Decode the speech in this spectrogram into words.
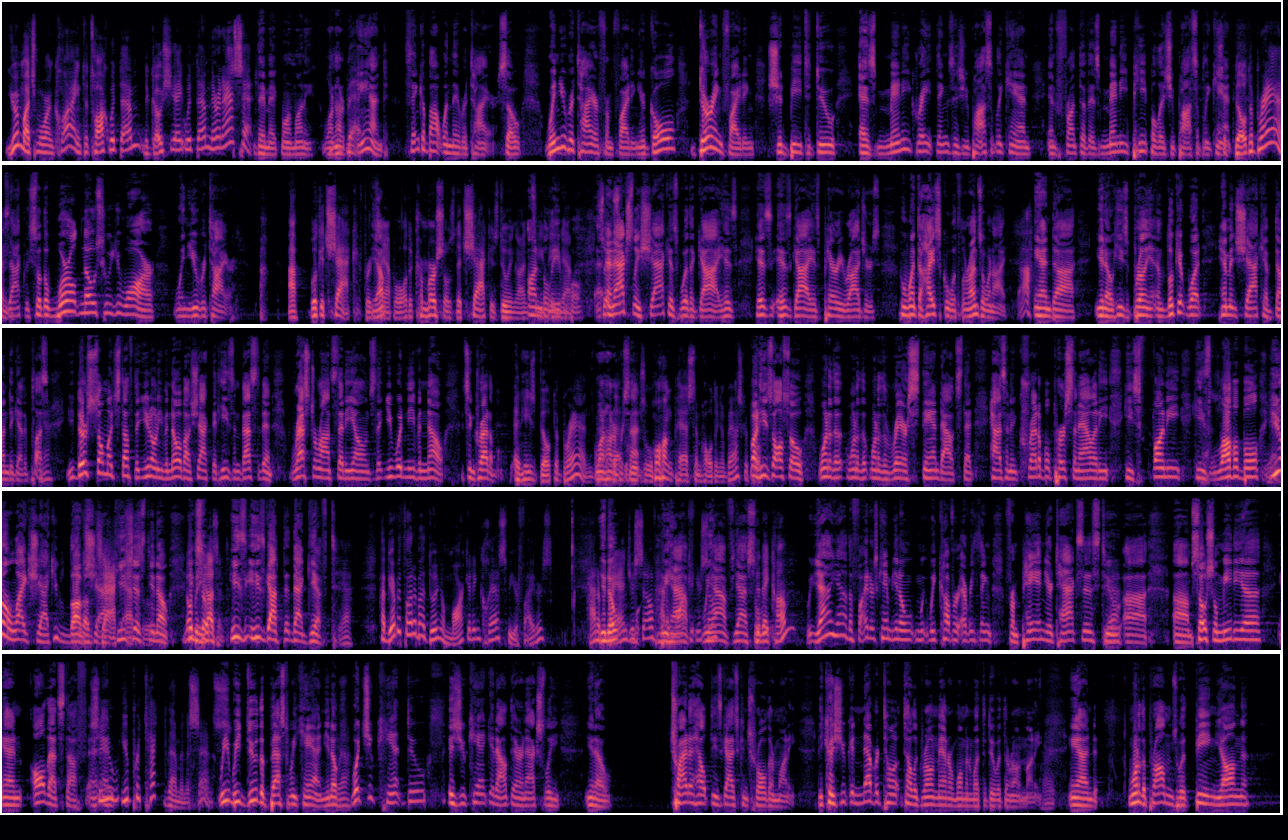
you're much more inclined to talk with them, negotiate with them. They're an asset. they make more money. 100%. And think about when they retire. So when you retire from fighting, your goal during fighting should be to do as many great things as you possibly can in front of as many people as you possibly So can. build a brand. Exactly. So the world knows who you are when you retire. Uh, look at Shaq, for Yep. example, all the commercials that Shaq is doing on TV. Unbelievable. So and actually, Shaq is with a guy. His his his guy is Perry Rogers, who went to high school with Lorenzo and I. Ah. And uh, you know he's brilliant. And look at what him and Shaq have done together. Plus, you, there's so much stuff that you don't even know about Shaq that he's invested in. Restaurants that he owns that you wouldn't even know. It's incredible. and he's built a brand. 100%. That long past him holding a basketball. But he's also one of the one of the one of the rare standouts that has an incredible personality. He's funny. He's lovable. You don't like Shaq. You love, Love Shaq. Shaq, He's just you know Nobody so doesn't. He's he's got th- that gift. yeah. Have you ever thought about doing a marketing class for your fighters? How to You know, brand yourself? How we to have, market yourself? we have, yeah. So Did they come? Yeah, yeah. The fighters came. You know, we, we cover everything from paying your taxes to uh, um, social media and all that stuff. And, So you, you protect them in a sense. we we do the best we can. You know what you can't do is you can't get out there and actually, you know, try to help these guys control their money because you can never t- tell a grown man or woman what to do with their own money. And one of the problems with being young,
